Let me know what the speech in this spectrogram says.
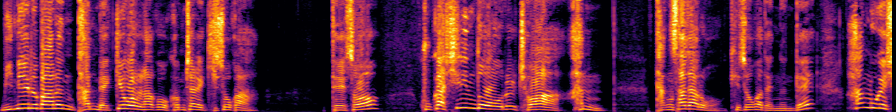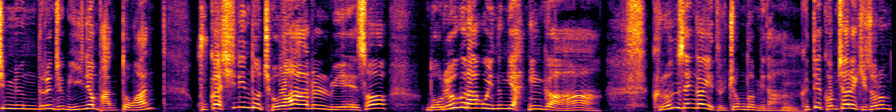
미네르바는 단 몇 개월 하고 검찰에 기소가 돼서 국가 신인도를 저하한 당사자로 기소가 됐는데 한국의 시민들은 지금 2년 반 동안 국가 신인도 저하를 위해서 노력을 하고 있는 게 아닌가 그런 생각이 들 정도입니다. 음. 그때 검찰의 기소는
